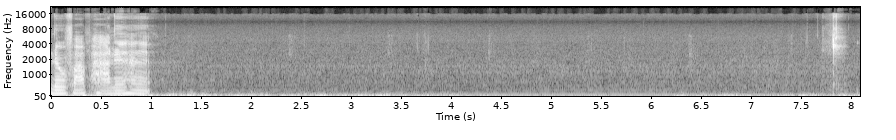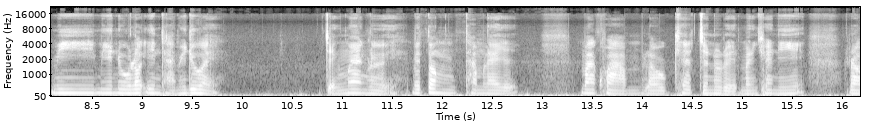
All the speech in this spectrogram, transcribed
เร็วฟ้าผ่าเลยฮะเนี่ยมีเมนูล็อกอินถ่ายไม่ด้วย เจ๋งมากเลย ไม่ต้องทำอะไรมากความเราแค่ generate มันแค่นี้ เรา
